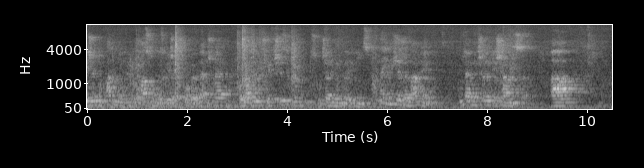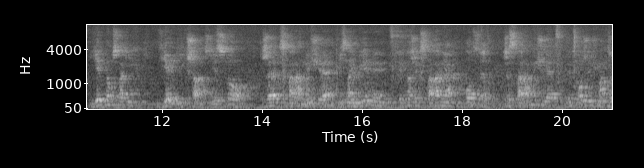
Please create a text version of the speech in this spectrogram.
jeżeli padnie tylko hasło bezpieczeństwo wewnętrzne, pojawił się wszystkim z uczelnią w Legnicy. Wydaje mi się, że mamy temu wszelkie szanse, a jedną z takich wielkich szans jest to, że staramy się i znajdujemy w tych naszych staraniach odzew, że staramy się wytworzyć bardzo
